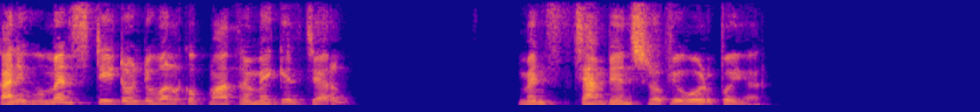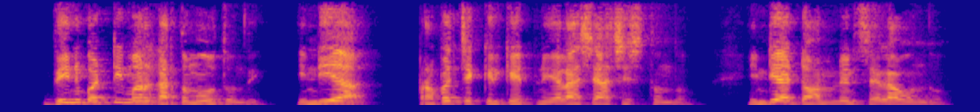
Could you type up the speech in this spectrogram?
కానీ women's T twenty world cup మాత్రమే గెలిచారు. మెన్స్ ఛాంపియన్స్ ట్రోఫీ ఓడిపోయారు. దీన్ని బట్టి మనకు అర్థమవుతుంది. ఇండియా ప్రపంచ క్రికెట్ను ఎలా శాసిస్తుందో. ఇండియా డామినెన్స్ ఎలా ఉందో.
